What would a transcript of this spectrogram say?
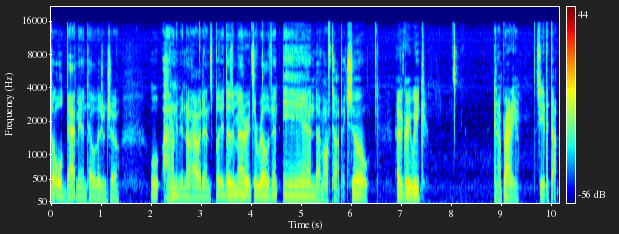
the old Batman television show. Well, I don't even know how it ends, but it doesn't matter. It's irrelevant, and I'm off topic. So, have a great week and I'm proud of you. See you at the top.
